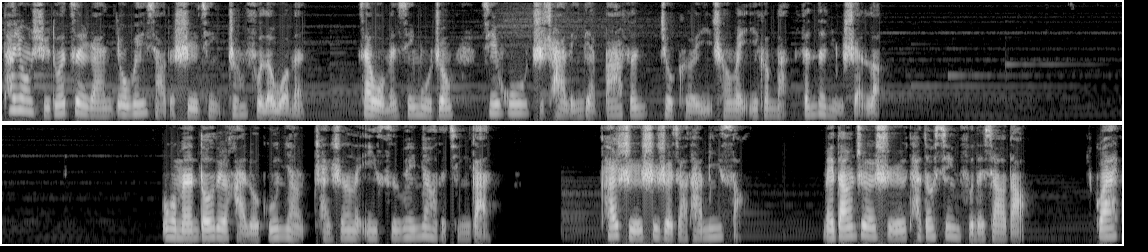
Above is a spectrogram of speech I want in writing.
他用许多自然又微小的事情征服了我们，在我们心目中几乎只差零点八分就可以成为一个满分的女神了。我们都对海螺姑娘产生了一丝微妙的情感，开始试着叫她咪嫂。每当这时，她都幸福的笑道：“乖，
